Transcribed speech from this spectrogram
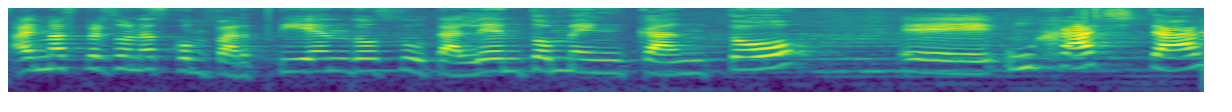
hay más personas compartiendo su talento. Me encantó eh, un hashtag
